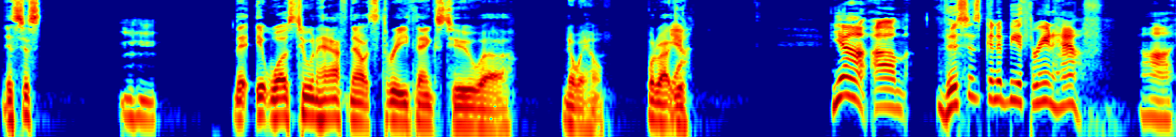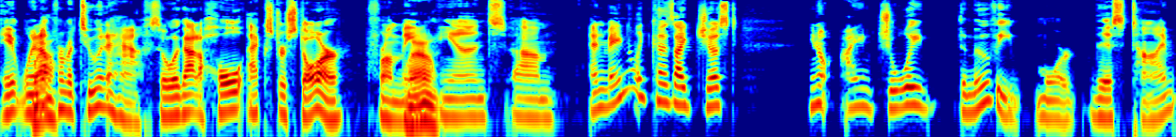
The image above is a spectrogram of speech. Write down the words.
it's just mm-hmm. it, it was two and a half. Now it's three, thanks to uh, No Way Home. What about Yeah. you? Yeah, um, this is going to be a three and a half. Uh, it went Wow. up from a two and a half, so it got a whole extra star from me, Wow. and um, and mainly because I just, you know, I enjoyed the movie more this time,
